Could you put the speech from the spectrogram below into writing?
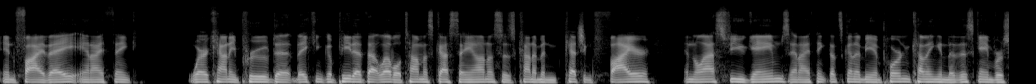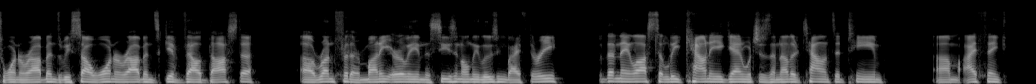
in 5A, and I think Ware County proved that they can compete at that level. Thomas Castellanos has kind of been catching fire in the last few games, and I think that's going to be important coming into this game versus Warner Robins. We saw Warner Robins give Valdosta a run for their money early in the season, only losing by three but then they lost to Lee County again, which is another talented team. Um, I think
